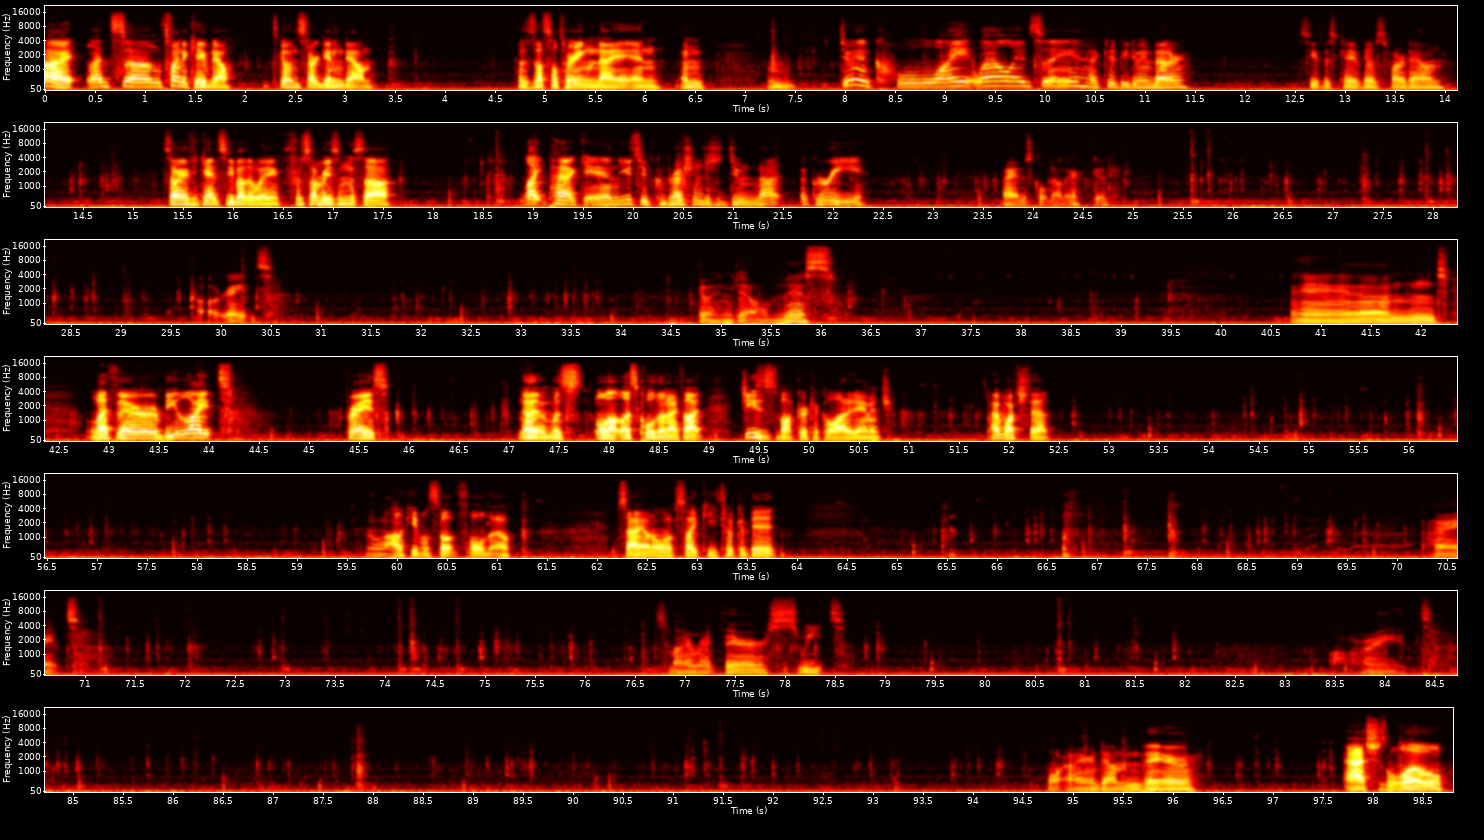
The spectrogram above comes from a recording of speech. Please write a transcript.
All right, let's uh, let's find a cave now. Let's go and start getting down. Cause it's also turning night, and I'm doing quite well. I'd say I could be doing better. See if this cave goes far down. Sorry if you can't see, by the way. For some reason, this uh light pack and YouTube compression just do not agree. All right, it's cold down there. Good. Alright. Go ahead and get all this. And let there be light. Praise. Uh, it was a lot less cool than I thought. Jesus, Valkyr took a lot of damage. I watched that. A lot of people still at full though. Sion looks like he took a bit. Alright. Some iron right there. Sweet. Alright. More iron down there. Ash is low.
